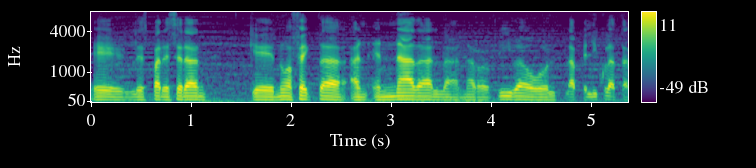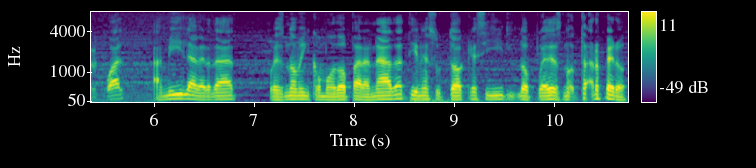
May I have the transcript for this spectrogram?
eh, les parecerán que no afecta en nada la narrativa o la película tal cual. A mí la verdad, pues no me incomodó para nada. Tiene su toque, sí lo puedes notar, pero,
